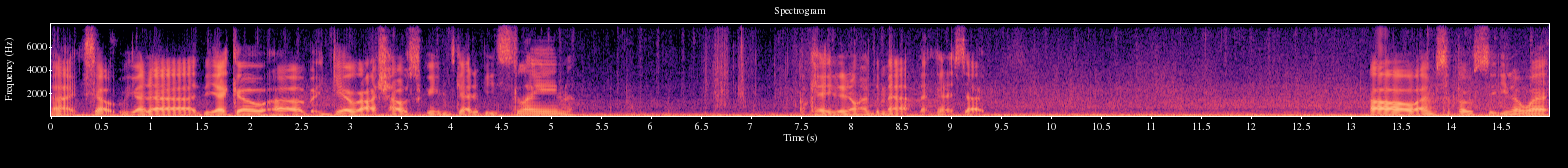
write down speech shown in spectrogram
Alright, so we got uh, the Echo of Garrosh Hellscream's gotta be slain. Okay, they don't have the map. That kind of sucks. Oh, I'm supposed to. You know what?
